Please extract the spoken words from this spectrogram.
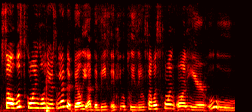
So what's going on here? So we have the Belly of the Beast and People Pleasing. So what's going on here? Ooh.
